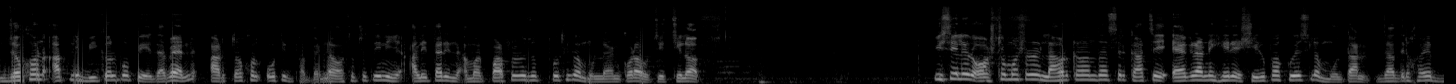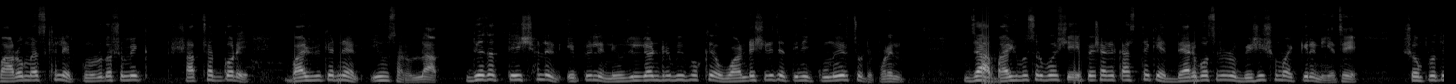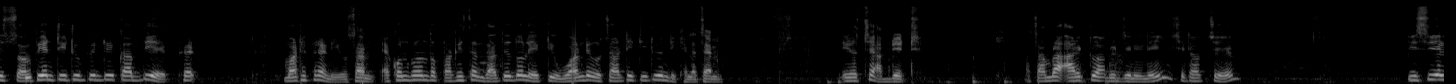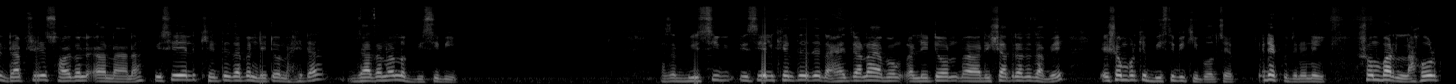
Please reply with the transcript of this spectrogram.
যখন আপনি বিকল্প পেয়ে যাবেন, আর তখন অতীত ভাববেন না। অথচ তিনি আলী তারিন, আমার পারফরমেন্স ও প্রতিভা মূল্যায়ন করা উচিত ছিল। পিসিএলের অষ্টম আসরে লাহোর কালান্দাসের কাছে এক রানে হেরে শিরোপা খুঁয়েছিল মুলতান, যাদের হয়ে বারো ম্যাচ খেলে পনেরো দশমিক সাত সাত গড়ে বাইশ উইকেট নেন ইহসানুল্লাহ। দুই হাজার তেইশ সালের এপ্রিলে নিউজিল্যান্ডের বিপক্ষে ওয়ানডে সিরিজে তিনি কুনের চোটে পড়েন, যা বাইশ বছর বয়সী এই পেশারের কাছ থেকে দেড় বছরেরও বেশি সময় কেড়ে নিয়েছে। সম্প্রতি চ্যাম্পিয়ন টি টোয়েন্টি কাপ দিয়ে ফের মাঠে ফেরেন ইহসান এখন পর্যন্ত পাকিস্তান জাতীয় দলে একটি ওয়ানডে ও চারটি টি টোয়েন্টি খেলেছেন। এই হচ্ছে আপডেট। আচ্ছা আমরা আরেকটু আপডেট জেনে নেই। সেটা হচ্ছে পিসিএল ড্রাফট সিরিজ ছয় দল না না পিসিএল খেলতে যাবেন লিটন নাহিদা, যা জানালো বিসিবি আচ্ছা বিসিবি পিসিএল খেলতে যে নাহিদ রানা এবং লিটন রিশাদ রাজা যাবে, এ সম্পর্কে বিসিবি কি বলছে? এটা একটু জেনে নেই। সোমবার লাহোর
